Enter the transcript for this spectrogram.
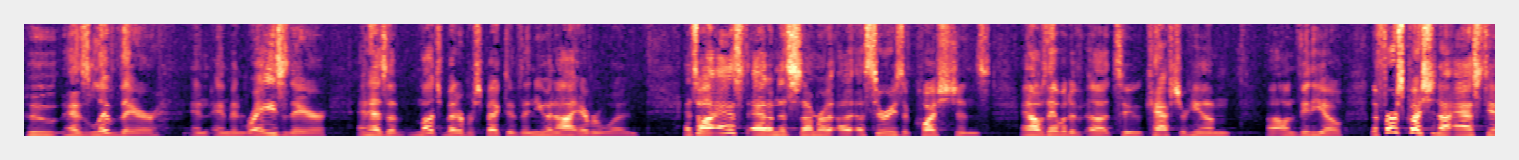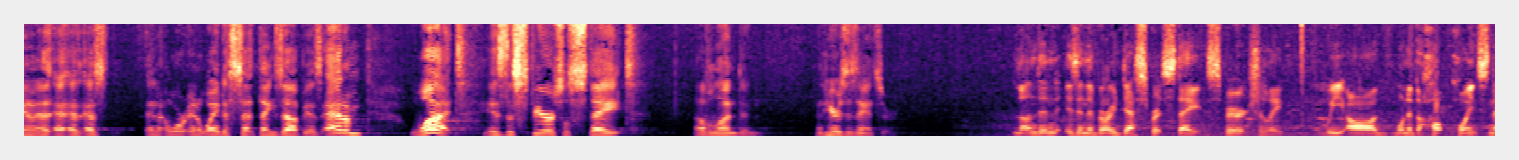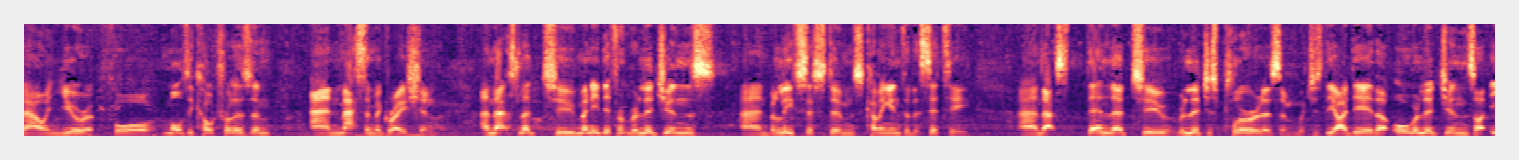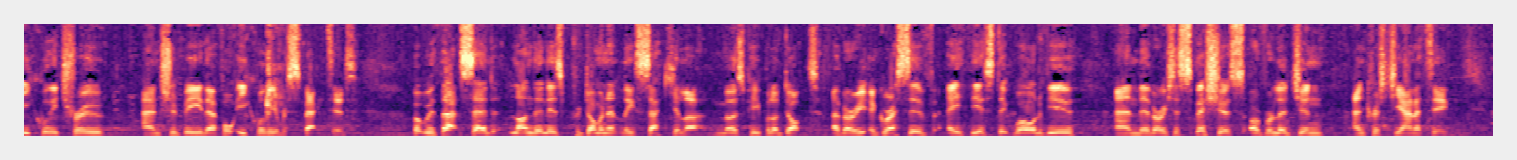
who has lived there and, and been raised there and has a much better perspective than you and I ever would. And so I asked Adam this summer a, a series of questions, and I was able to, uh, to capture him uh, on video. The first question I asked him, as, as in, a, in a way to set things up, is Adam, what is the spiritual state of London? And here's his answer London is in a very desperate state spiritually we are one of the hot points now in Europe for multiculturalism and mass immigration. And that's led to many different religions and belief systems coming into the city. And that's then led to religious pluralism, which is the idea that all religions are equally true and should be therefore equally respected. But with that said, London is predominantly secular. Most people adopt a very aggressive atheistic worldview, and they're very suspicious of religion and Christianity.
